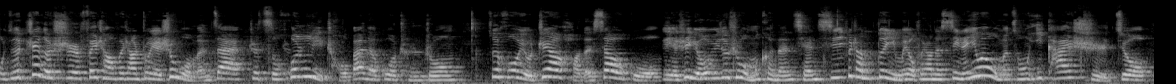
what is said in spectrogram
我觉得这个是非常非常重要，也是我们在这次婚礼筹办的过程中最后有这样好的效果，也是由于就是我们可能前期非常对你们有非常的信任，因为我们从一开始就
